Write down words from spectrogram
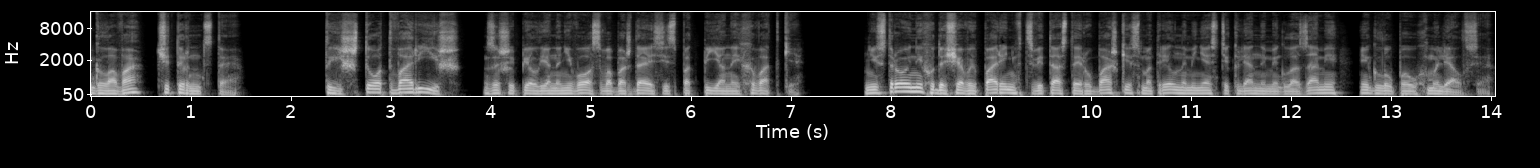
Глава 14. «Ты что творишь?» – зашипел я на него, освобождаясь из-под пьяной хватки. Нестройный худощавый парень в цветастой рубашке смотрел на меня стеклянными глазами и глупо ухмылялся.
